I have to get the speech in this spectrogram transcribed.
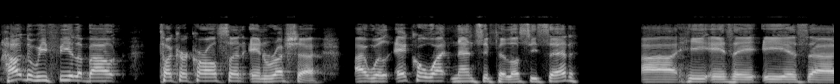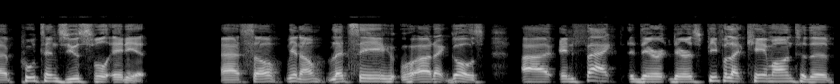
how do we feel about Tucker Carlson in Russia. I will echo what Nancy Pelosi said. Uh, he is a he is uh, Putin's useful idiot. Uh, so you know, let's see how that goes. Uh, in fact, there there's people that came on to the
